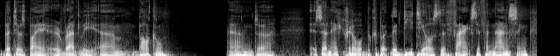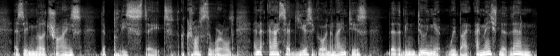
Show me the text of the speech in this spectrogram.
But it was by uh, Radley um, Balko, and uh, it's an incredible book about the details, the facts, the financing as they militarize the police state across the world. And, and I said years ago in the 90s that they've been doing it way back. I mentioned it then.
